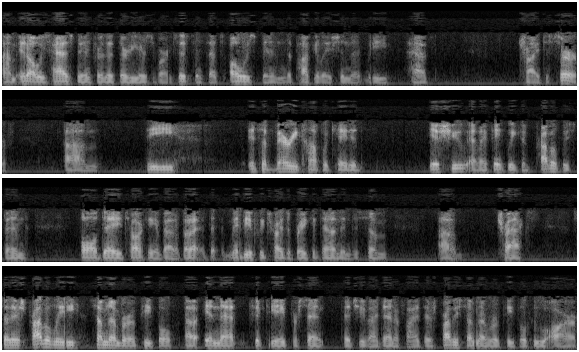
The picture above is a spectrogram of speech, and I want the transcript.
Um, it always has been for the 30 years of our existence. That's always been the population that we have tried to serve. Um, the it's a very complicated issue, and I think we could probably spend all day talking about it. But I, maybe if we tried to break it down into some um, tracks. So there's probably some number of people uh, in that 58% that you've identified. There's probably some number of people who are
